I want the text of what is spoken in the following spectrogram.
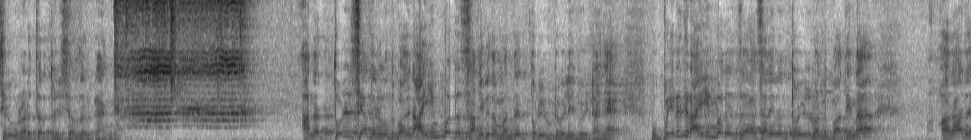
சிறு குறு நடுத்தர தொழில் சேர்ந்துருக்காங்க. அந்த தொழில் சேர்ந்தவர்கள் வந்து பார்த்திங்கன்னா ஐம்பது சதவீதம் வந்து தொழில் விட்டு வெளியே போயிட்டாங்க. இப்போ இருக்கிற ஐம்பது சதவீதம் தொழில் வந்து பார்த்திங்கன்னா அதாவது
